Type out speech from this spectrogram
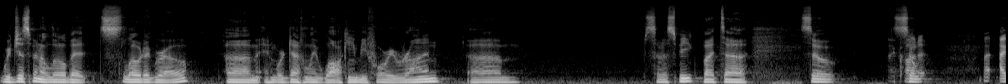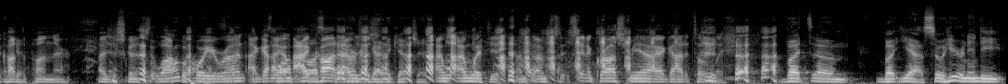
we've just been a little bit slow to grow, um, and we're definitely walking before we run, um, so to speak. But uh, so I caught so, it. I, I caught Okay. the pun there. I was just going to say, walk before you run. I got. It's a long I, I caught it. I was I just. gotta catch it. I'm, I'm with you. I'm, I'm sitting across from you. I got it totally. but um, but yeah, so here in Indy,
